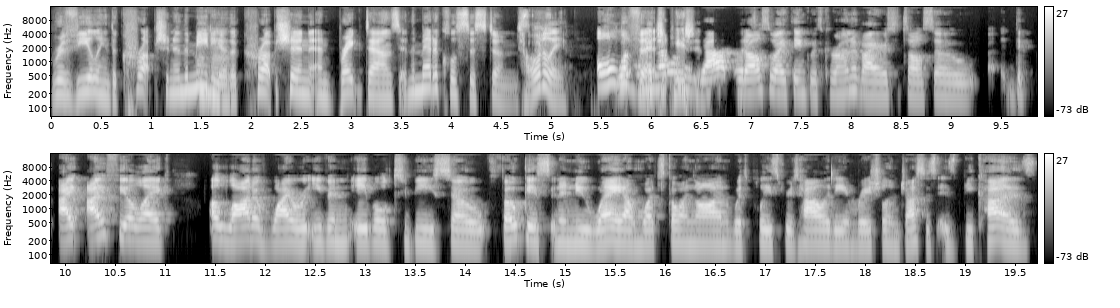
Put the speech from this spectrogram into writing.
revealing the corruption in the media, mm-hmm. the corruption and breakdowns in the medical systems. Totally all well, of it. Education. That, but also I think with coronavirus, it's also the I I feel like a lot of why we're even able to be so focused in a new way on what's going on with police brutality and racial injustice is because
